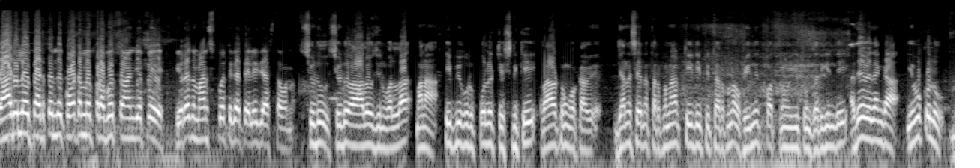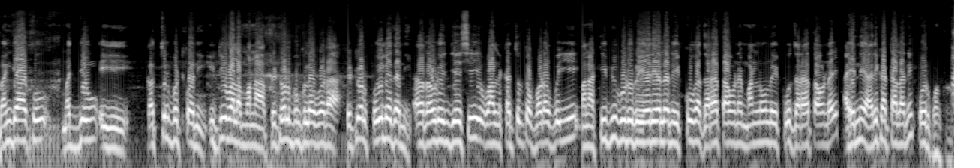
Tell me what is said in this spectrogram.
గాడిలో పెడుతుంది కూటమి ప్రభుత్వం అని చెప్పి ఈరోజు మనస్ఫూర్తిగా తెలియజేస్తా ఉన్నాం. చెడు చెడు ఆలోచన వల్ల మన టీపీగూడ పోలీస్ స్టేషన్కి రావటం ఒక జనసేన తరఫున టీడీపీ తరఫున ఒక హిందీ పత్రం ఇవ్వటం జరిగింది. అదే విధంగా యువకులు బంగాకు మద్యం ఈ కత్తులు పట్టుకొని ఇటీవల మన పెట్రోల్ బంక్లో కూడా పెట్రోల్ పోయలేదని రౌడీని చేసి వాళ్ళని కత్తులతో పొడకపోయి మన టీపీ గూడూరు ఏరియాలోనే ఎక్కువగా జరుగుతా ఉన్నాయి మండలంలో ఎక్కువ జరుగుతా ఉన్నాయి అవన్నీ అరికట్టాలని కోరుకుంటున్నాం.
